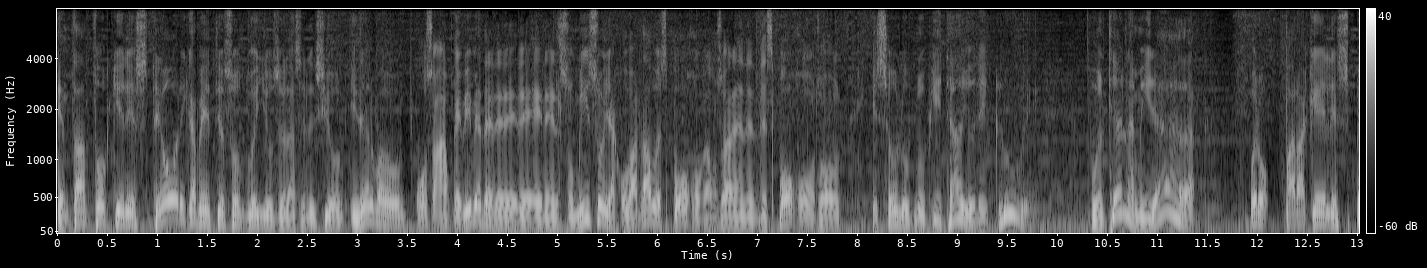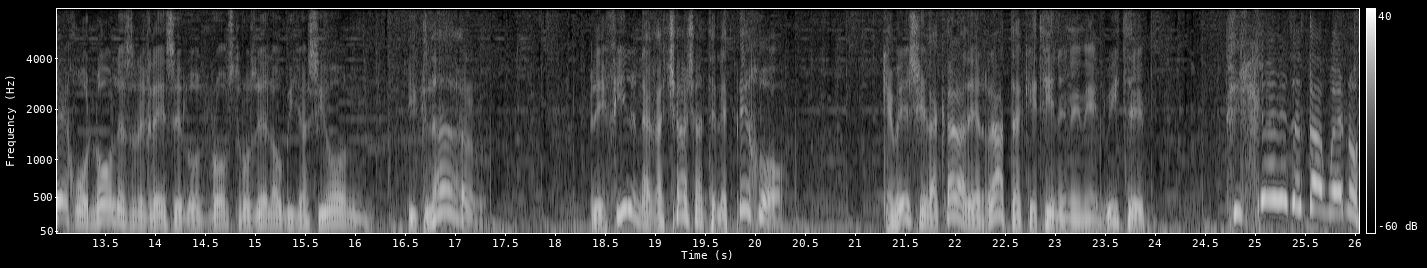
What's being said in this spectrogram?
En tanto, quienes teóricamente son dueños de la selección y del balón, o sea, aunque viven en el, sumiso y acobardado despojo, o sea, en el despojo, son, y son los propietarios del club, voltean la mirada. Bueno, para que el espejo no les regrese los rostros de la humillación. Y claro, prefieren agacharse ante el espejo que verse la cara de rata que tienen en él, ¿viste? Eso está bueno.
